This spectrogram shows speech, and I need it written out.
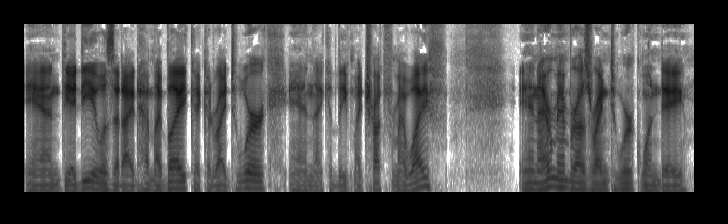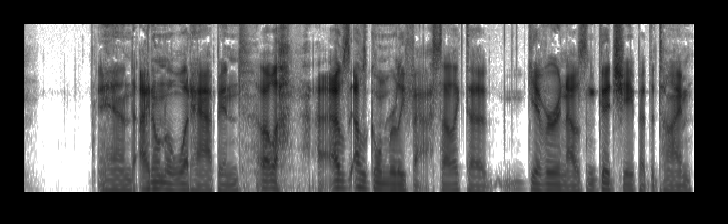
and the idea was that I'd have my bike, I could ride to work, and I could leave my truck for my wife. And I remember I was riding to work one day, and I don't know what happened. Oh, I was I was going really fast. I like to give her, and I was in good shape at the time.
